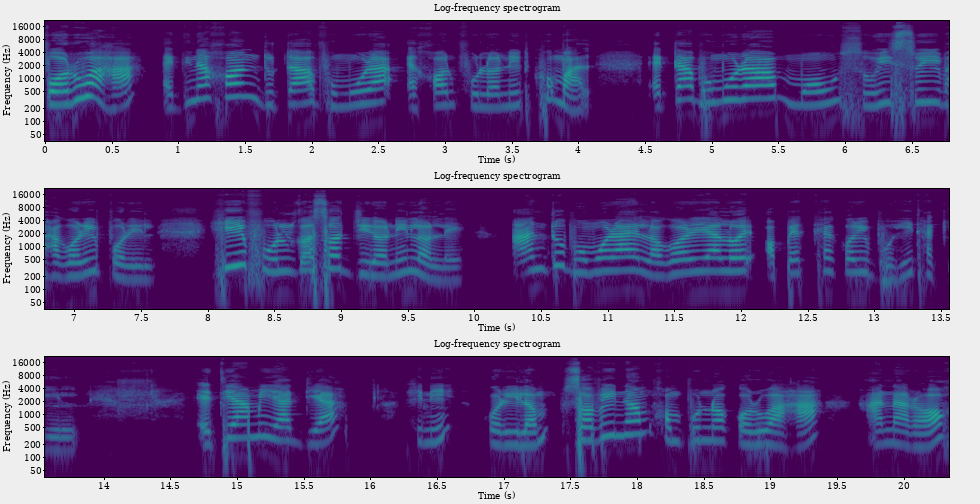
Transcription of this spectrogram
পঢ়ো আহা এদিনাখন দুটা ভোমোৰা এখন ফুলনিত সোমাল। এটা ভোমোৰা মৌ চুই চুই ভাগৰি পৰিল। সি ফুল গছত জিৰণি ল'লে। আনটো ভোমোৰাই লগৰীয়ালৈ অপেক্ষা কৰি বহি থাকিল। এতিয়া আমি ইয়াত দিয়াখিনি কৰি ল'ম। ছবিৰ নাম সম্পূৰ্ণ কৰোঁ আহা আনাৰস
